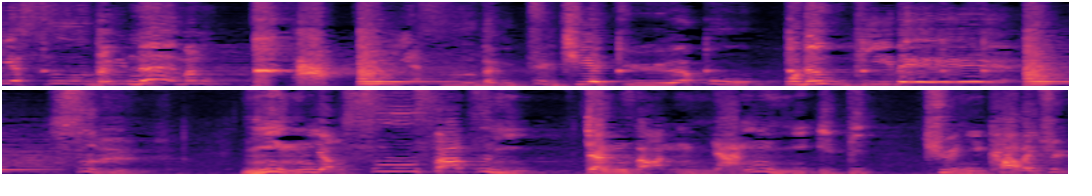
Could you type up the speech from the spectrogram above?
那些死的那么。且绝不不能疲惫。是，宁要厮杀之意，将让让你一笔，去你卡外去，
